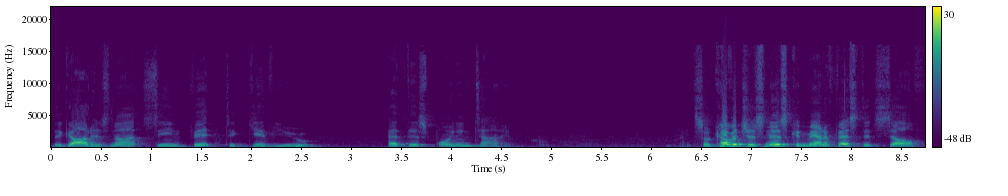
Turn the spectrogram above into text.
that God has not seen fit to give you at this point in time. Right, so, covetousness can manifest itself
